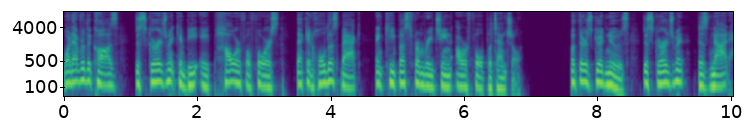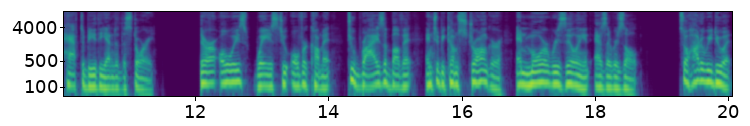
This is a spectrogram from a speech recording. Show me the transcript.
Whatever the cause, discouragement can be a powerful force that can hold us back and keep us from reaching our full potential. But there's good news discouragement does not have to be the end of the story. There are always ways to overcome it, to rise above it, and to become stronger and more resilient as a result. So, how do we do it?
